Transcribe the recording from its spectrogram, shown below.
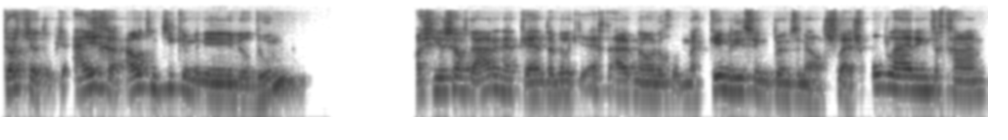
dat je het op je eigen authentieke manier wil doen. Als je jezelf daarin herkent, dan wil ik je echt uitnodigen om naar kimrietsing.nl slash opleiding te gaan.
